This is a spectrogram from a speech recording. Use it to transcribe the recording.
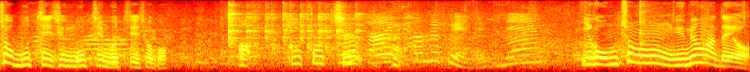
저 못지 지금 못지 못지 저거. 아, 또또츠. はい、300円ですね。 이거 엄청 유명하대요.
